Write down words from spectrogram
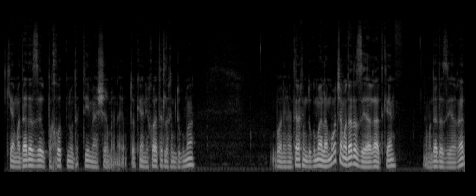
כי המדד הזה הוא פחות תנודתי מאשר מניות. אוקיי, אני יכול לתת לכם דוגמה. בואו נראה, אני אתן לכם דוגמה, למרות שהמדד הזה ירד, כן? המדד הזה ירד.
